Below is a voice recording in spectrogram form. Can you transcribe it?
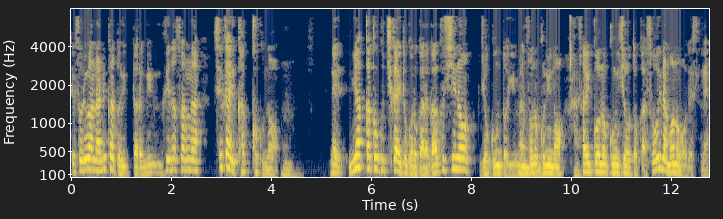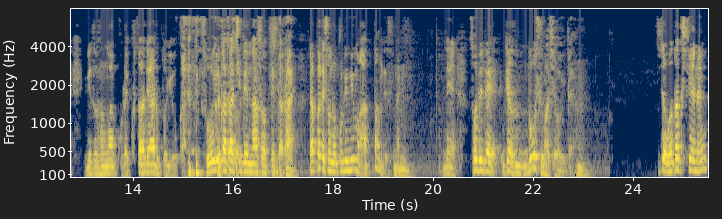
で、それは何かと言ったら、池田さんが世界各国の、うん。ね、200カ国近いところから学士の助君といいます、うんその国のはい最高の勲章とか、そういうようなものをですね、池田さんがコレクターであるというか、そういう形でなさってたら、はいやっぱりその国にもあったんですね。うん。で、それで、じゃあどうしましょう、って。うん。じゃあ私はね、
